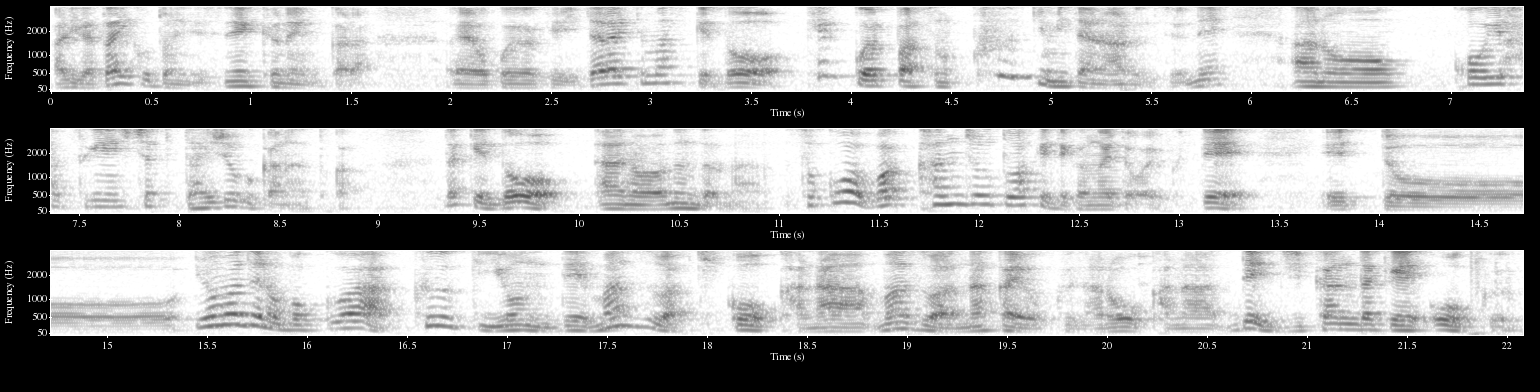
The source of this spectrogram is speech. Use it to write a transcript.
ありがたいことにですね去年から、えお声がけいただいてますけど結構やっぱその空気みたいなのあるんですよね。あのこういう発言しちゃって大丈夫かなとか。だけどあのなんだろうなそこは感情と分けて考えた方がよくてえっと今までの僕は空気読んでまずは聞こうかなまずは仲良くなろうかなで時間だけ多く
